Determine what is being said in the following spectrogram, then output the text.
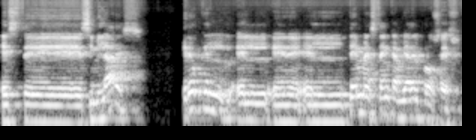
este, similares. Creo que el, el, el tema está en cambiar el proceso.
